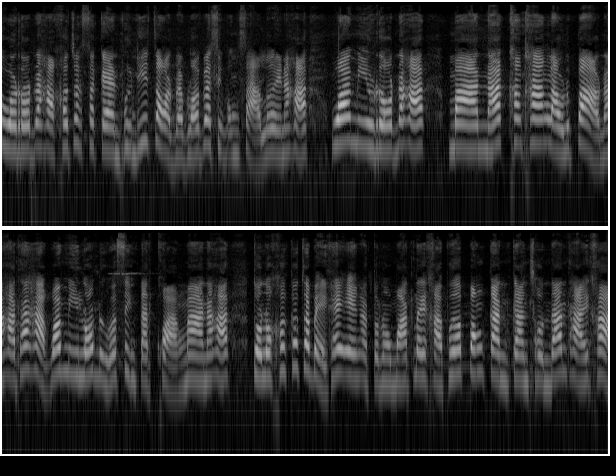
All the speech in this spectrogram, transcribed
ตัวรถนะคะเขาจะสแกนพื้นที่จอดแบบ 180 องศาเลยนะคะว่ามีรถนะคะ มานักข้างๆ เราหรือเปล่านะคะ ถ้าหากว่ามีรถหรือว่าสิ่งตัดขวางมานะคะ ตัวรถเขาก็จะเบรกให้เองอัตโนมัติเลยค่ะ เพื่อป้องกันการชนด้านท้ายค่ะ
